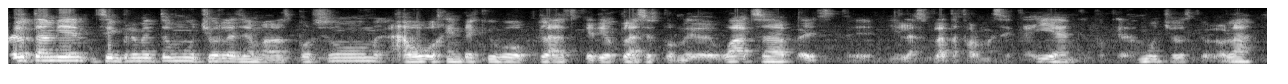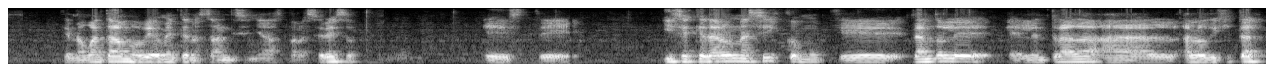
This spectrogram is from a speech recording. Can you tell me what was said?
Pero también se implementó mucho las llamadas por Zoom. Ah, hubo gente que hubo que dio clases por medio de WhatsApp, este, y las plataformas se caían, porque eran muchos, que bla, bla, que no aguantaban, obviamente no estaban diseñadas para hacer eso. Este, y se quedaron así, como que dándole la entrada al, a lo digital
